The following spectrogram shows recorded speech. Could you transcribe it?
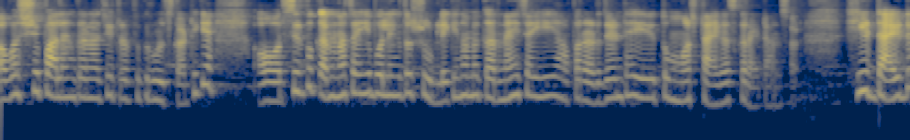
अवश्य पालन करना चाहिए ट्रैफ़िक रूल्स का, ठीक है? और सिर्फ़ करना चाहिए बोलेंगे तो शूट लेकिन हमें करना ही चाहिए, यहाँ पर अर्जेंट है ये तो मस्ट आएगा इसका right answer he died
